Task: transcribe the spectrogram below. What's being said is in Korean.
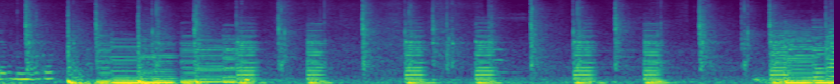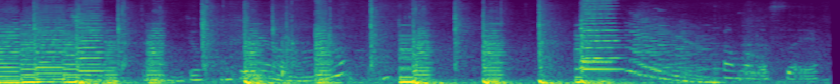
제대로 먹을 거야. 다 먹었어요.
